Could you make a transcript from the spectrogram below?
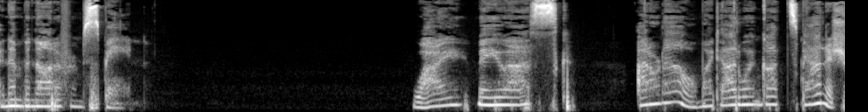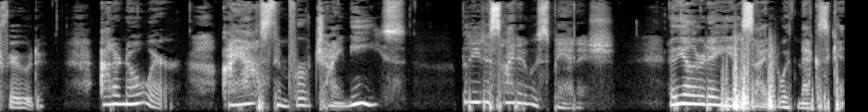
An empanada from Spain. Why, may you ask? I don't know. My dad went and got Spanish food out of nowhere. I asked him for Chinese, but he decided it was Spanish. And the other day he decided with Mexican.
